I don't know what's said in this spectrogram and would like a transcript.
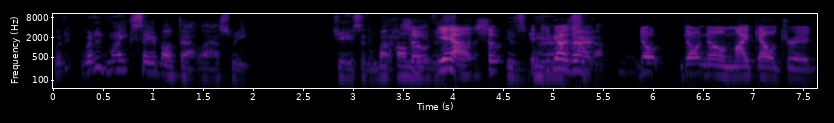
What did, what did Mike say about that last week, Jason? About how So many of yeah, so if you guys aren't up? don't don't know Mike Eldred,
